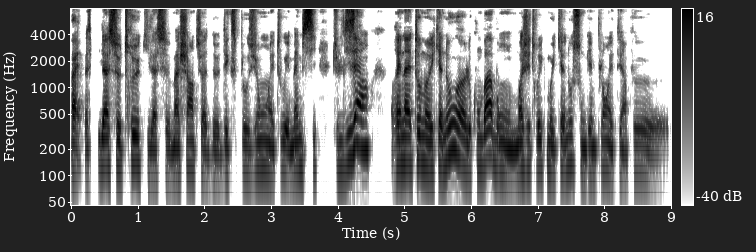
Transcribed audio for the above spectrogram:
Ouais. Parce qu'il a ce truc, il a ce machin, tu vois, de d'explosion et tout. Et même si tu le disais, hein, Renato Moicano, euh, le combat, bon, moi j'ai trouvé que Moicano, son game plan était un peu euh,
